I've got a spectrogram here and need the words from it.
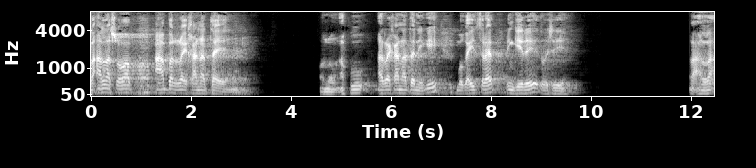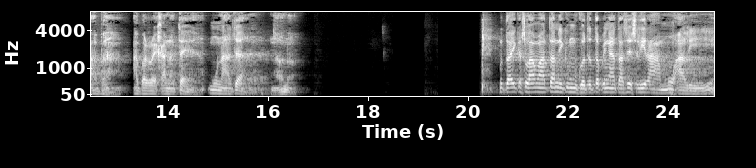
la ala sawab abar raikhanatain. Ono abu raikhanatain iki mbok cerat pinggire terus si la ala abah abar rekanate munada. Ngono Utai keselamatan iku muga tetep ing atase sliramu Ali.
